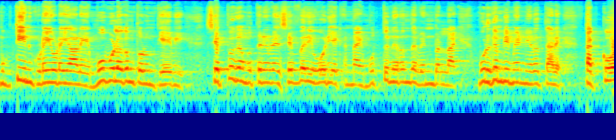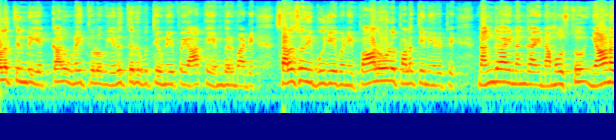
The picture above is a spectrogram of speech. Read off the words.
முக்தியின் குடையுடையாலே மூவுலகம் தொழும் தேவி செப்புக முத்தனையுடைய செவ்வரி ஓடிய கண்ணாய் முத்து நிறந்த வெண்பல்லாய் முருகம்பி மேல் நிறத்தாலே தக்கோலத்தின்றி எக்கால் உடைத்துளும் எழுத்தரு புத்தி உன்னை போய் ஆக்க எம்பெருமாட்டி சரஸ்வதி பூஜை பண்ணி பாலோடு பழத்தை நிரப்பி நங்காய் நங்காய் நமோஸ்து ஞான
